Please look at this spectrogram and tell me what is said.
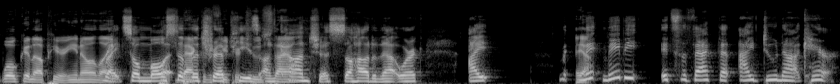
woken up here you know like right. So most of the trip Future he's 2 style. unconscious. So how did that work? I Yeah. may- maybe it's the fact that I do not care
